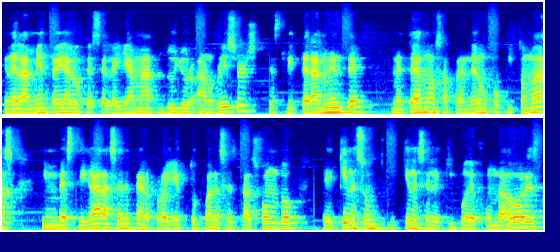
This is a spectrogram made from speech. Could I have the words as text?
En el ambiente hay algo que se le llama do your own research, es literalmente meternos, aprender un poquito más, investigar acerca del proyecto, cuál es el trasfondo, eh, quiénes son, quién es el equipo de fundadores,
